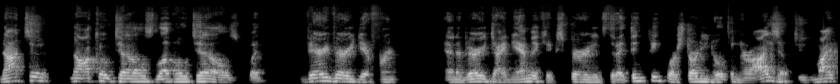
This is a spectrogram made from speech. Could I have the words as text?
not to knock hotels, love hotels, but very, very different and a very dynamic experience that I think people are starting to open their eyes up to. My,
